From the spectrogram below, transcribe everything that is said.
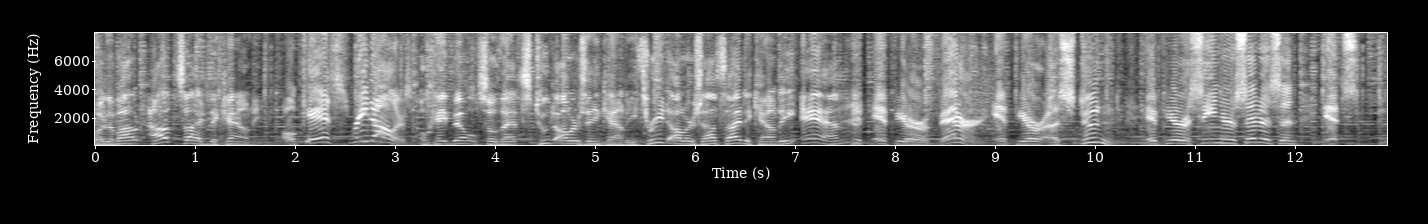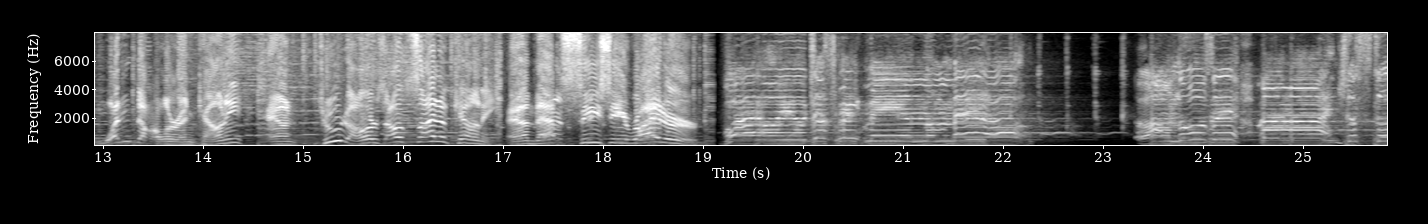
What about outside the county? Okay, it's $3. Okay, Bill, so that's $2 in county, $3 outside the county, and If you're a veteran, if you're a student, if you're a senior citizen, it's $1 in county and $2 outside of county. And that's CC Rider. Why don't you just meet me in the middle? I'm losing my mind just a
